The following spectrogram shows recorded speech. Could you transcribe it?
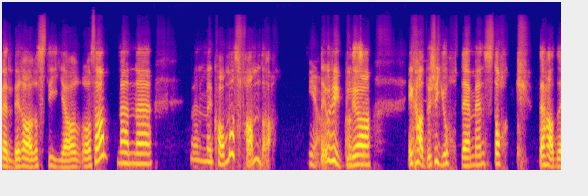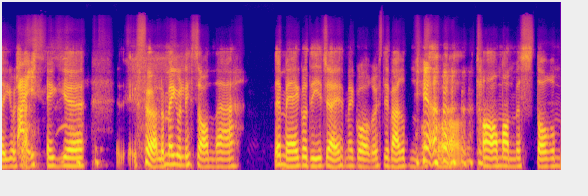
veldig rare stier og sånn. Men, eh, men, vi kom oss fram, da. Ja, det er jo hyggelig altså... Jeg hadde jo ikke gjort det med en stokk. Det hadde jeg jo ikke. Jeg, eh, jeg, føler meg jo litt sånn Det er meg og DJ. Vi går ut i verden, og så tar man med storm.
